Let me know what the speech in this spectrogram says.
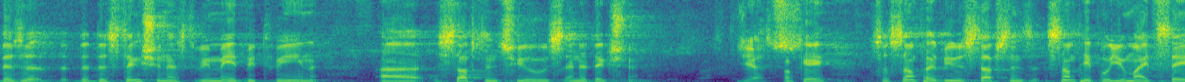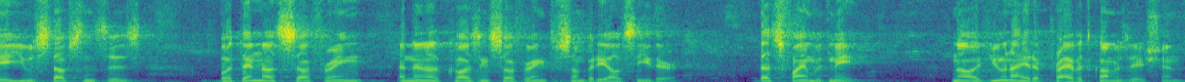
there's a the distinction has to be made between uh, substance use and addiction. Yes. Okay, so some people use substances. Some people you might say use substances, but they're not suffering and they're not causing suffering to somebody else either. That's fine with me. Now, if you and I had a private conversation,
